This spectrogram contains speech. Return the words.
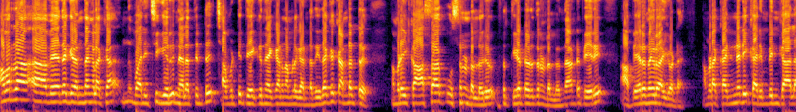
അവരുടെ വേദഗ്രന്ഥങ്ങളൊക്കെ വലിച്ചു കീറി നിലത്തിട്ട് ചവിട്ടി തേക്കുന്നതൊക്കെയാണ് നമ്മൾ കണ്ടത്. ഇതൊക്കെ കണ്ടിട്ട് നമ്മുടെ ഈ കാസ കൂസനുണ്ടല്ലോ ഒരു വൃത്തികെട്ടരുത്തനുണ്ടല്ലോ എന്താണ്ട് പേര്? ആ പേരെന്തെങ്കിലും ആയിക്കോട്ടെ. നമ്മുടെ കന്നടി കരിമ്പിൻ കാല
